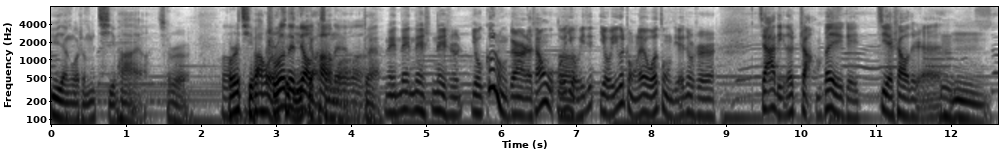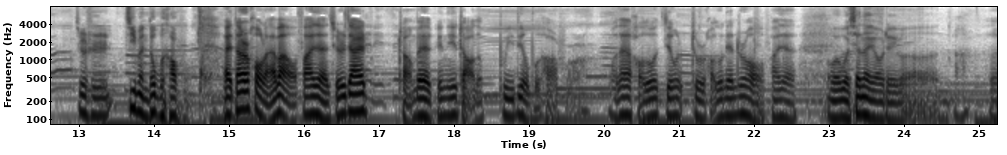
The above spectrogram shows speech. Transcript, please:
遇见过什么奇葩呀？就是或者奇葩，或者除了那自己尿炕表现过那个对，那那那是那是有各种各样的，像我我嗯有一件有一个种类，我总结就是家里的长辈给介绍的人，嗯，嗯，就是基本都不靠谱。哎，但是后来吧，我发现其实家里长辈给你找的不一定不靠谱。我在好多结婚，就是好多年之后，我发现，我我现在有这个，对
